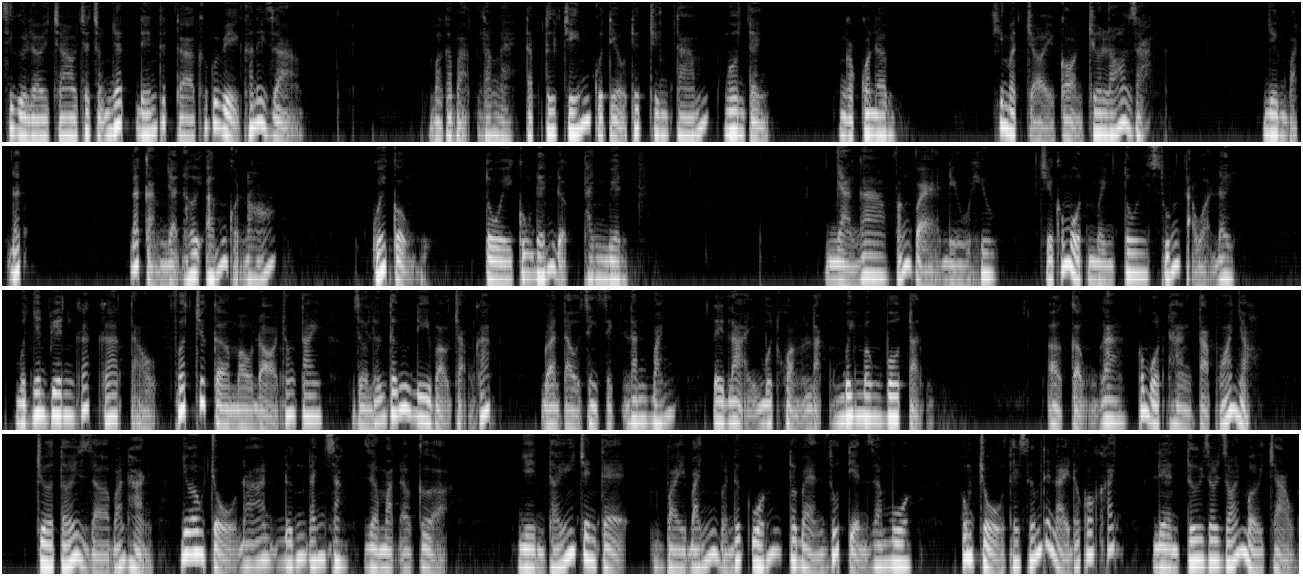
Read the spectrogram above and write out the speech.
Xin gửi lời chào trân trọng nhất đến tất cả các quý vị khán thính giả. Mời các bạn lắng nghe tập thứ 9 của tiểu thuyết trinh tám Ngôn tình, Ngọc Quan Âm. Khi mặt trời còn chưa ló dạng, Nhưng mặt đất đã cảm nhận hơi ấm của nó. Cuối cùng, tôi cũng đến được thanh miên. Nhà Nga vắng vẻ điều hưu, Chỉ có một mình tôi xuống tàu ở đây. Một nhân viên gác ga tàu phớt chiếc cờ màu đỏ trong tay, Rồi lững thững đi vào trạm gác. Đoàn tàu xình xịch lăn bánh, Để lại một khoảng lặng mênh mông vô tận. Ở cổng ga có một hàng tạp hóa nhỏ. Chưa tới giờ bán hàng, Nhưng ông chủ đã đứng đánh răng, Rửa mặt ở cửa. Nhìn thấy trên kệ bày bánh và nước uống, Tôi bèn rút tiền ra mua. Ông chủ thấy sớm thế này đã có khách, Liền tươi rói rói mời chào.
